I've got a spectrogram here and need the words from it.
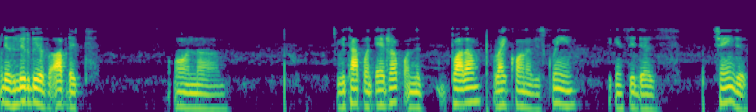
there's a little bit of update on. Um, if you tap on airdrop on the bottom right corner of your screen, you can see there's changes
